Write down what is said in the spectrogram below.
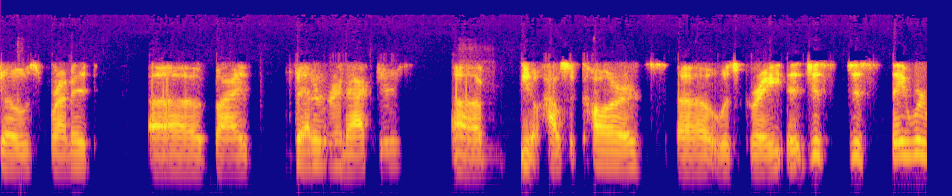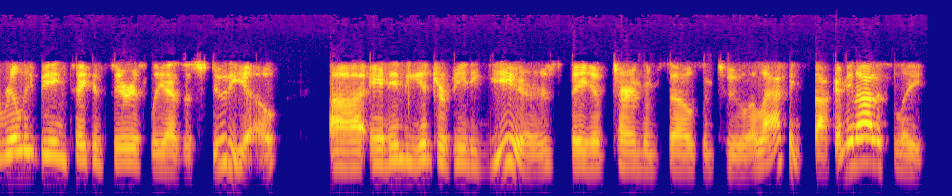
shows fronted uh, by veteran actors. Um, you know, House of Cards uh, was great. It just, just they were really being taken seriously as a studio. Uh, and in the intervening years, they have turned themselves into a laughing stock. I mean, honestly,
